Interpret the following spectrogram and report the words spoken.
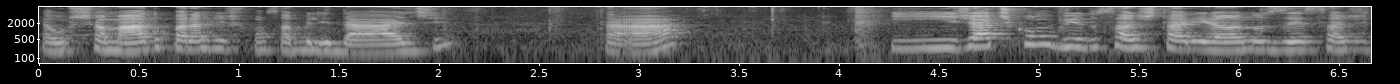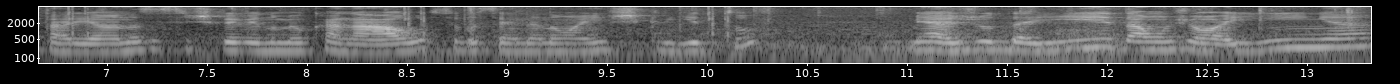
É o chamado para a responsabilidade, tá? E já te convido, sagitarianos e sagitarianas, a se inscrever no meu canal, se você ainda não é inscrito. Me ajuda aí, dá um joinha,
